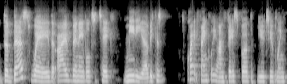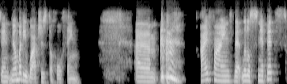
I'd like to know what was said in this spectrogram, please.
the best way that I've been able to take media, because quite frankly, on Facebook, YouTube, LinkedIn, nobody watches the whole thing. Um, I find that little snippets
